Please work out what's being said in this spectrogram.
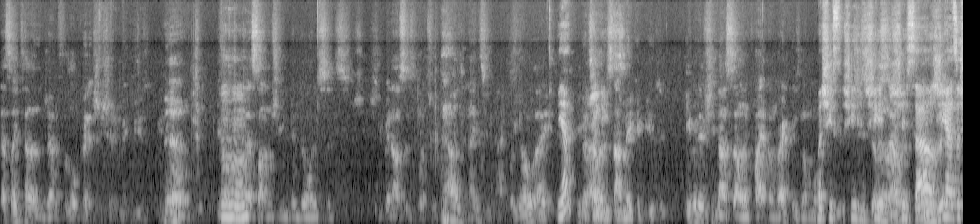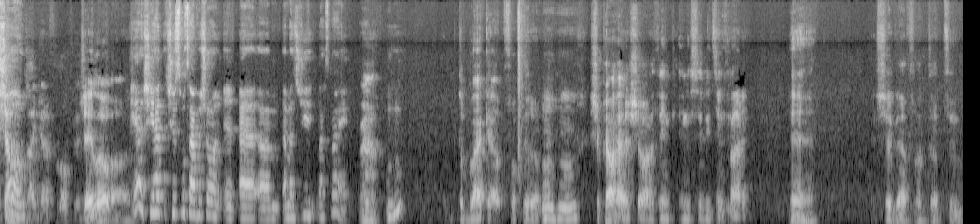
that's like telling Jennifer Lopez she shouldn't make music. You Yeah. You know, Mhm. That's something she's been doing since she's been out since what 2019. You know, like Yeah. you know, tell her to stop making music, even if she's not selling platinum records no more. But she's she she still she, selling. sells. She has a show. like Jennifer Lopez. J Lo. Uh, Yeah, she had she was supposed to have a show at, at um, MSG last night. Really? the blackout fucked it up. hmm Chappelle had a show, I think, in the city Think too. Friday. Yeah, that shit got fucked up too.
